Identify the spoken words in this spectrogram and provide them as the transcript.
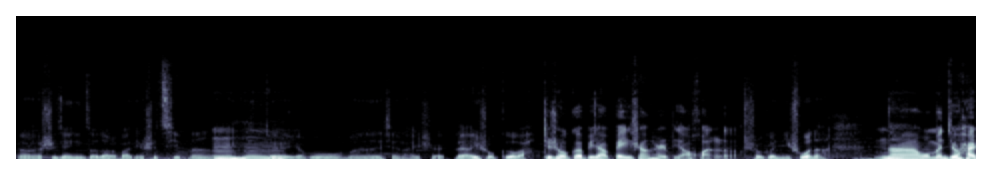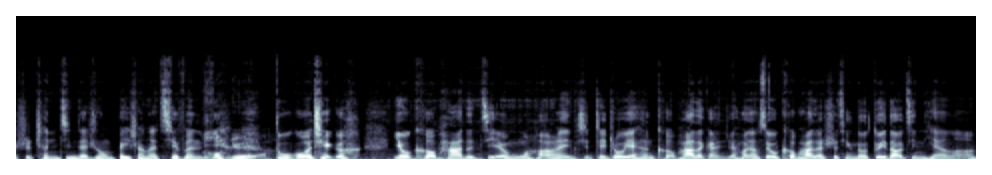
那时间已经走到了八点十七分，嗯哼，对，，要不我们先来一首来一首歌吧？这首歌比较悲伤还是比较欢乐？这首歌你说呢？那我们就还是沉浸在这种悲伤的气氛里，好虐呀！度过这个又可怕的节目，好像这这周也很可怕的感觉，好像所有可怕的事情都堆到今天了，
